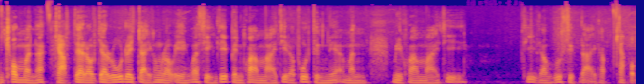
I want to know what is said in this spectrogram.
ำชมมันนะครับแต่เราจะรู้โดยใจของเราเองว่าสิ่งที่เป็นความหมายที่เราพูดถึงเนี่ยมันมีความหมายที่ที่เรารู้สึกได้ครับ ครับผม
